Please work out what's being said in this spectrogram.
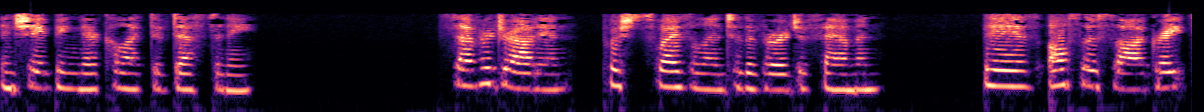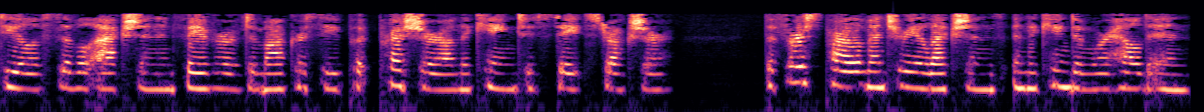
in shaping their collective destiny. Severe drought in, pushed Swaziland to the verge of famine. These also saw a great deal of civil action in favor of democracy put pressure on the king to state structure. The first parliamentary elections in the kingdom were held in.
